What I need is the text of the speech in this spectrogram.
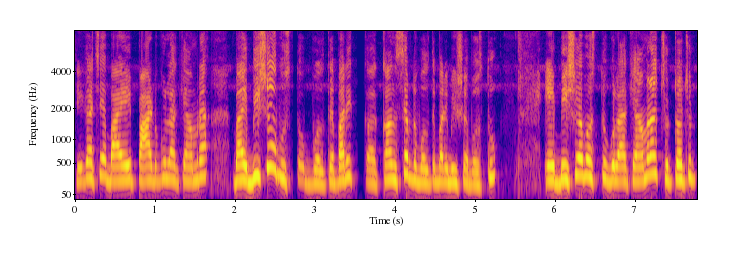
ঠিক আছে? বা এই পার্টগুলোকে আমরা বা এই বিষয়বস্তু বলতে পারি কনসেপ্ট বলতে পারি বিষয়বস্তু। এই বিষয়বস্তুগুলোকে আমরা ছোট ছোট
